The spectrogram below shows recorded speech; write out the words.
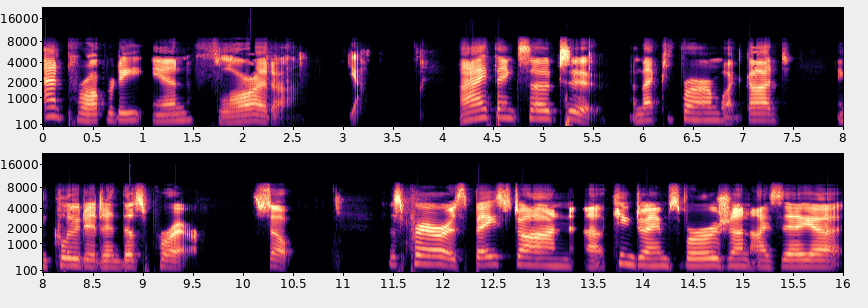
and property in Florida. I think so too. And that confirmed what God included in this prayer. So, this prayer is based on uh, King James Version, Isaiah,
